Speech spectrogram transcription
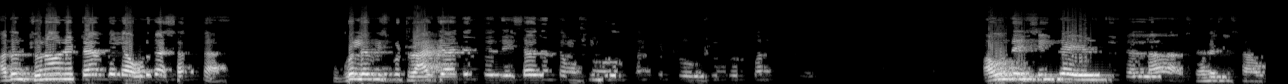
ಅದೊಂದು ಚುನಾವಣೆ ಟೈಮ್ದಲ್ಲಿ ಆ ಹುಡುಗ ಸತ್ತ. ಗುಲ್ ಎಬ್ಬಿಸ್ಬಿಟ್ರು ರಾಜ್ಯಾದ್ಯಂತ, ದೇಶಾದ್ಯಂತ ಮುಸ್ಲಿಂ ಹುಡುಗರು ಬಂದ್ಬಿಟ್ರು, ಮುಸ್ಲಿಂ ಹುಡುಗರು ಬಂದ್ಬಿಟ್ರು. ಅವನೇ ಶೀಘ್ರ ಹೇಳ್ತಿದ್ದಲ್ಲ ಸಹಜ ಸಾವು.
